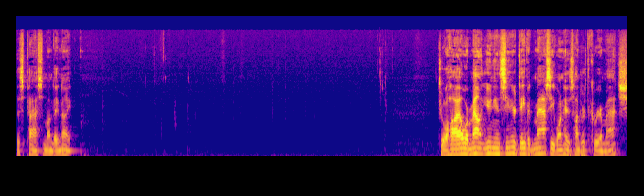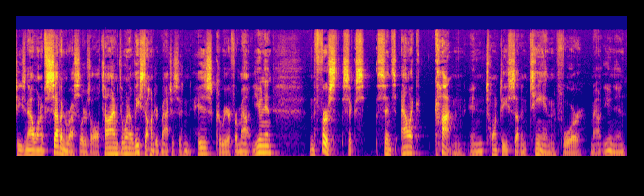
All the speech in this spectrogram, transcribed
this past Monday night. To Ohio, where Mount Union senior David Massey won his 100th career match. He's now one of seven wrestlers all time to win at least 100 matches in his career for Mount Union and the first six since Alec Cotton in 2017 for Mount Union.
